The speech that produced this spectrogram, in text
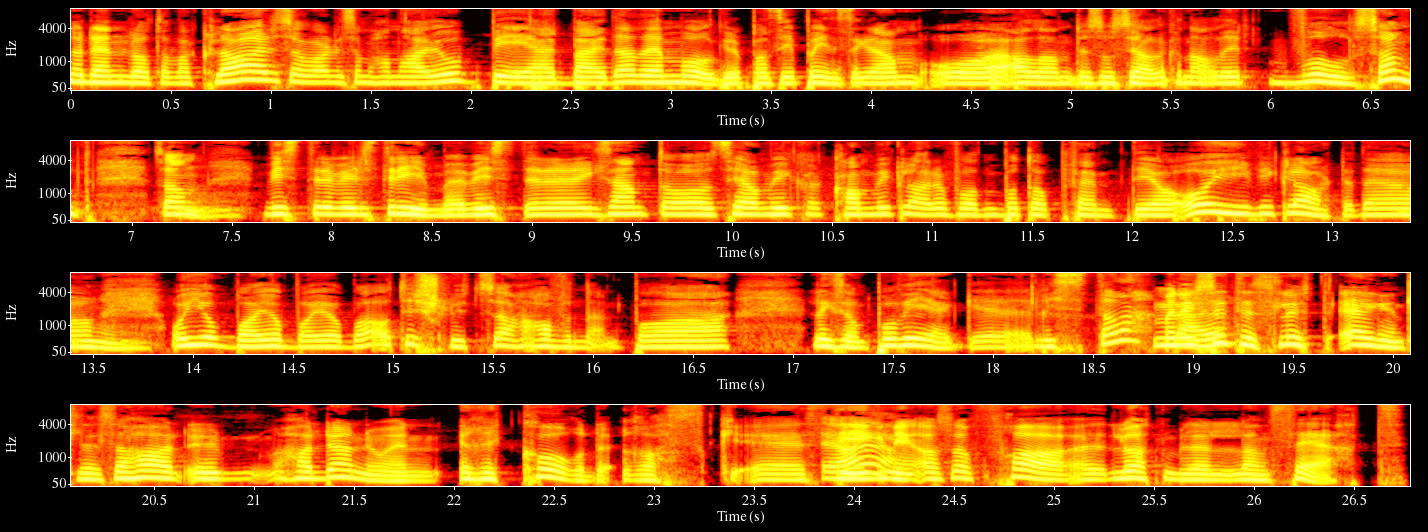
når den låta var klar, så var liksom Han har jo bearbeida den målgruppa si på Instagram og alle andre sosiale kanaler voldsomt. Sånn Mm. hvis dere vil streame, hvis dere Ikke sant. Og se om vi kan, vi klare å få den på topp 50, og oi, vi klarte det. Og, Mm. og jobba, jobba, jobba. Og til slutt så havner den på liksom på VG-lista, da. Men Det ikke til slutt, egentlig, så had, hadde han jo en rekordrask eh, stigning. Ja, ja. Altså fra eh, låten ble lansert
